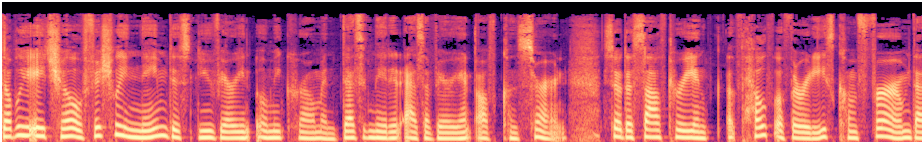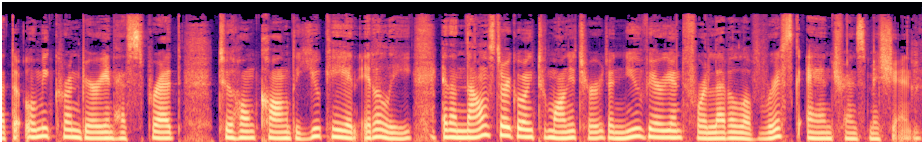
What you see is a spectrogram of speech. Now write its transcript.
WHO officially named this new variant Omicron and designated it as a variant of concern. So the South Korean health authorities confirmed that the Omicron variant has spread to Hong Kong, the UK, and Italy and announced they're going to monitor the new variant for level of risk and transmission.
